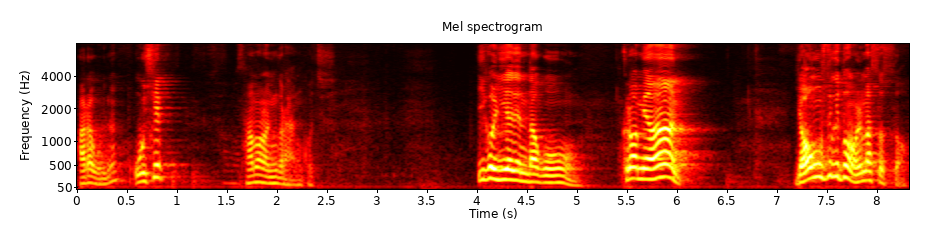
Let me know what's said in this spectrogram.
알아 우리는? 54만 원인 걸 안 거지. 이걸 이해해야 된다고. 그러면 영숙이 돈 얼마 썼어?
